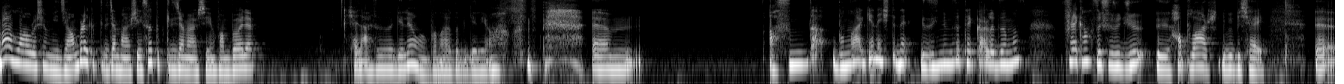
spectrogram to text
Vallahi uğraşamayacağım. Bırakıp gideceğim her şeyi. Satıp gideceğim her şeyi falan. Böyle şeyler size geliyor mu? Bana arada bir geliyor. aslında bunlar gene işte ne, zihnimize tekrarladığımız frekans düşürücü e, haplar gibi bir şey. E,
